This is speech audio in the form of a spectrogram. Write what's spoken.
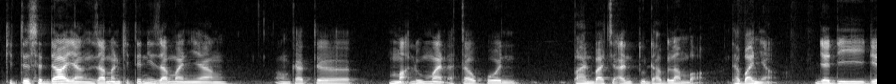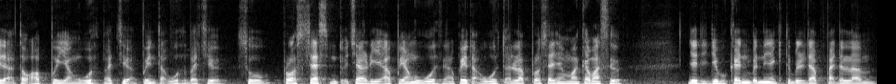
kita sedar yang zaman kita ni zaman yang orang kata maklumat ataupun bahan bacaan tu dah berlambak, dah banyak. Jadi dia tak tahu apa yang worth baca, apa yang tak worth baca. So proses untuk cari apa yang worth dan apa yang tak worth tu adalah proses yang makan masa. Jadi dia bukan benda yang kita boleh dapat dalam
